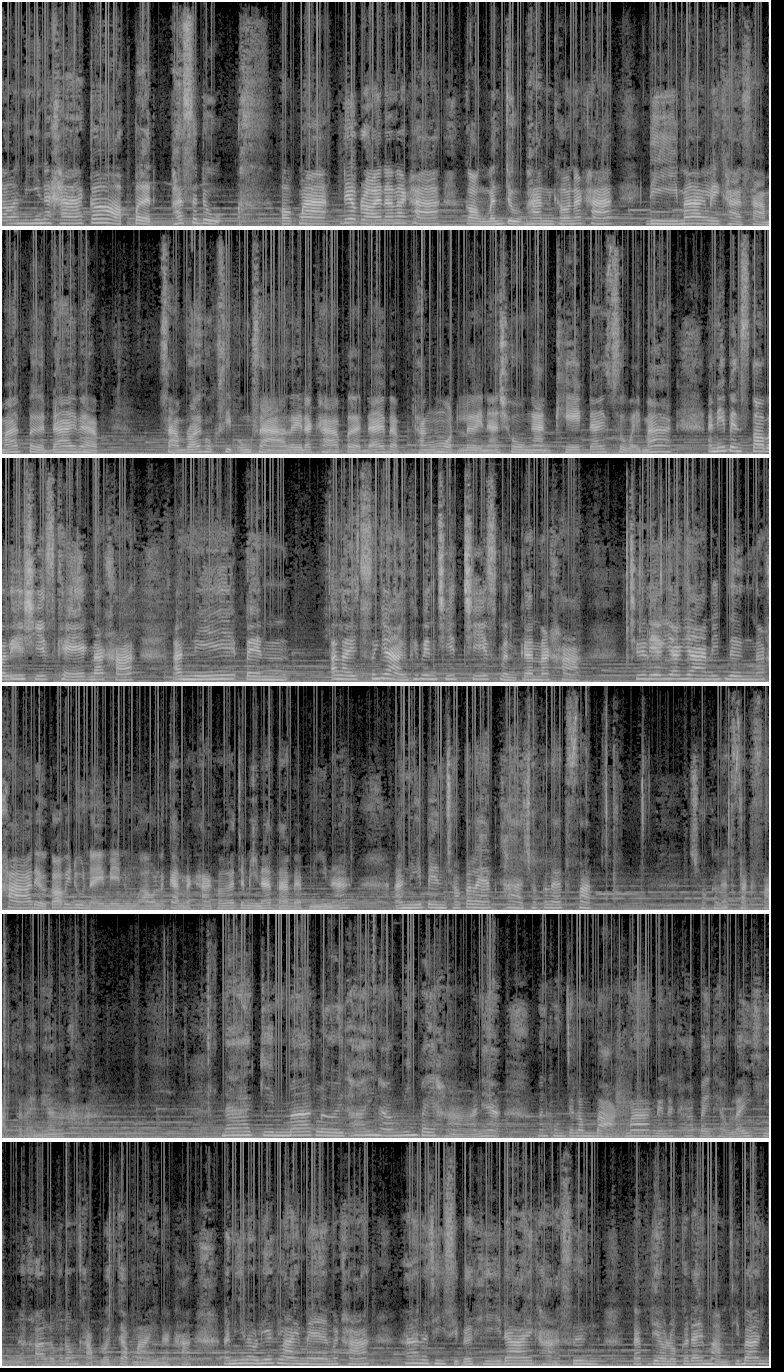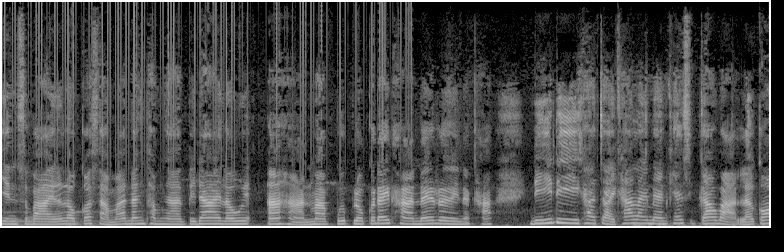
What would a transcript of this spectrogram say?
ตอนนี้นะคะก็เปิดพัสดุออกมาเรียบร้อยแล้วนะคะ กล่องบรรจุภัณฑ์เขานะคะ ดีมากเลยค่ะ สามารถเปิดได้แบบ 360 องศาเลยนะคะ เปิดได้แบบทั้งหมดเลยนะ โชว์งานเค้กได้สวยมาก อันนี้เป็นสตรอเบอรี่ชีสเค้กนะคะ อันนี้เป็นอะไรสักอย่างที่เป็นชีสชีสเหมือนกันนะคะ ชื่อเรียกยากๆนิดนึงนะคะ เดี๋ยวก็ไปดูในเมนูเอาละกันนะคะ เขาก็จะมีหน้าตาแบบนี้นะ อันนี้เป็นช็อกโกแลตค่ะ ช็อกโกแลตฝัด ช็อกโกแลตฝัดฝัดอะไรเนี่ยแหละค่ะ น่ากินมากเลย ถ้าให้น้ำวิ่งไปหาเนี่ย มันคงจะลำบากมากเลยนะคะ ไปแถวไล่ขิงนะคะ แล้วก็ต้องขับรถกลับมาอีกนะคะ อันนี้เราเรียกไลน์แมนนะคะ 5 นาที 10 นาทีได้ค่ะ ซึ่งแป๊บเดียวเราก็ได้หม่ำที่บ้านเย็นสบาย แล้วเราก็สามารถนั่งทำงานไปได้ แล้วอาหารมาปุ๊บเราก็ได้ทานได้เลยนะคะ ดีดีค่ะจ่ายค่าไลแมนแค่ 19 บาท แล้วก็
